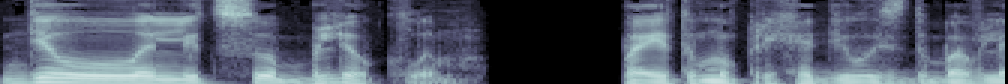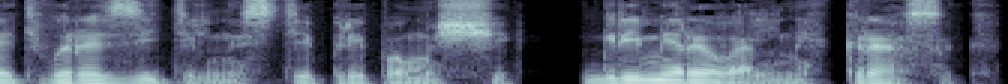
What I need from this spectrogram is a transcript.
делало лицо блеклым, поэтому приходилось добавлять выразительности при помощи гримировальных красок.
